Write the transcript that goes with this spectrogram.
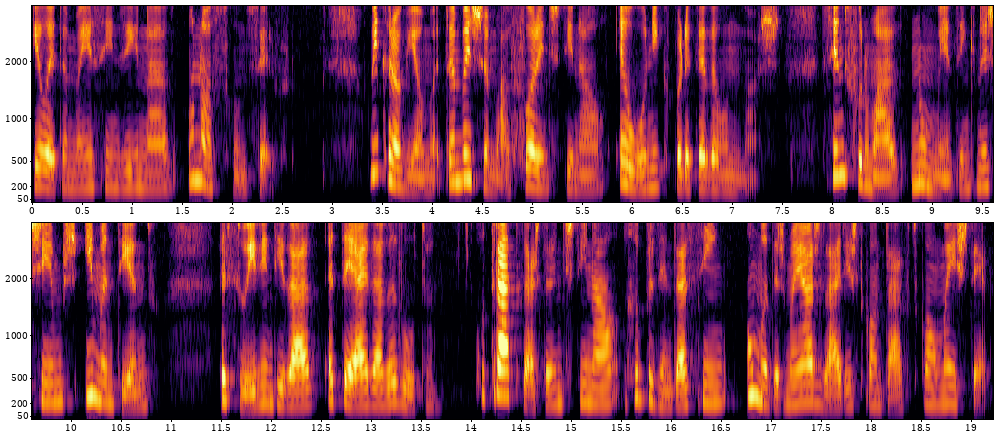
ele é também assim designado o nosso segundo cérebro. O microbioma, também chamado flora intestinal, é único para cada um de nós, sendo formado no momento em que nascemos e mantendo a sua identidade até à idade adulta. O trato gastrointestinal representa, assim, uma das maiores áreas de contacto com o meio externo,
